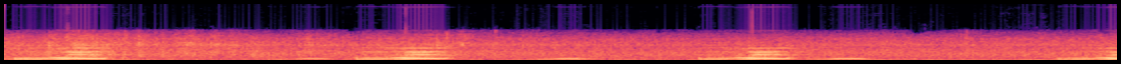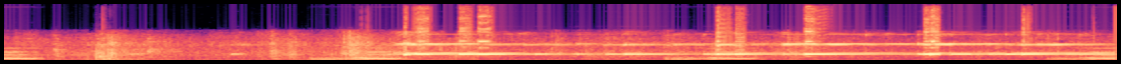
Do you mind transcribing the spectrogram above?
Mm-hmm. mm-hmm. mm-hmm. mm-hmm.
